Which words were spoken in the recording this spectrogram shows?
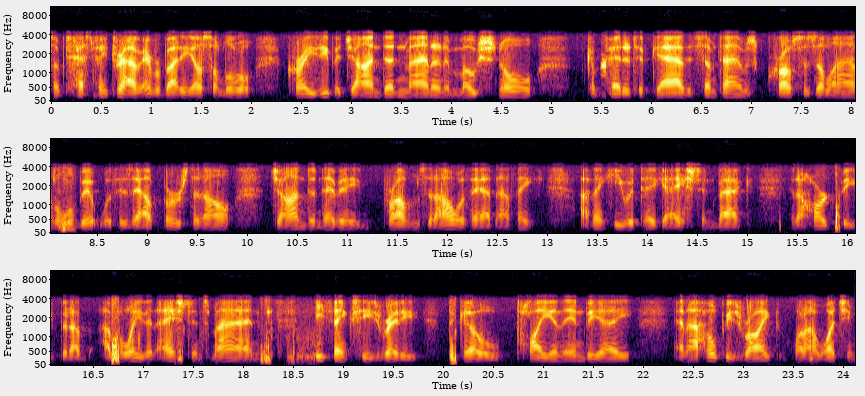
sometimes may drive everybody else a little crazy, but John doesn't mind an emotional, competitive guy that sometimes crosses the line a little mm-hmm. bit with his outburst and all. John doesn't have any problems at all with that, and I think I think he would take Ashton back in a heartbeat. But I, I believe in Ashton's mind, he thinks he's ready to go play in the NBA, and I hope he's right. When I watch him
